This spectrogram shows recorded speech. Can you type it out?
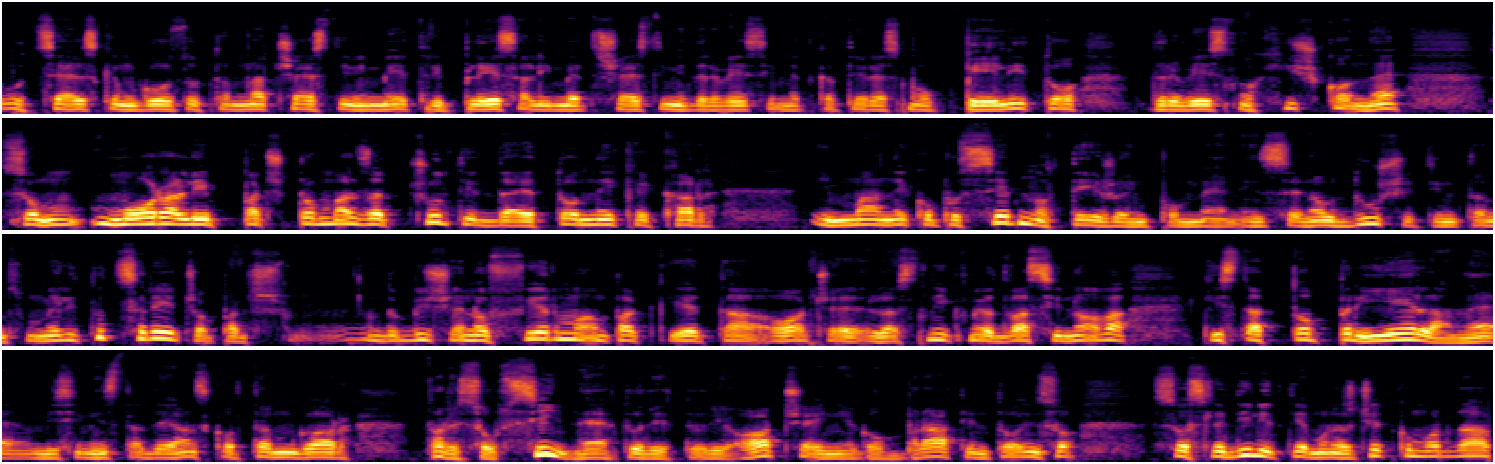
v celskem gozdu tam nad šestimi metri plesali med šestimi drevesi, med katere smo upeli to drevesno hiško, ne, so morali pač to mal začutiti, da je to nekaj, kar ima neko posebno težo in pomen in se navdušiti. In tam smo imeli tudi srečo, pač dobiš eno firmo, ampak je ta oče, lastnik, imel dva sinova, ki sta to prijela, ne, mislim, in sta dejansko tam gor, torej so vsi, ne, tudi, tudi oče in njegov brat in to, in so, so sledili temu. Na začetku morda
